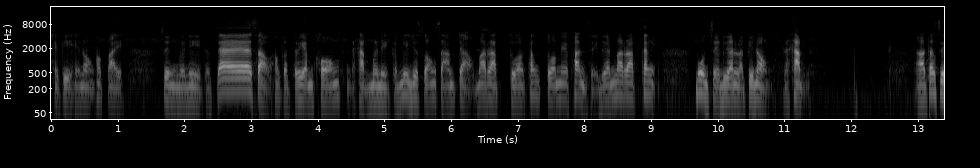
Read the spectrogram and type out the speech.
ให้พี่ให้น้องเข้าไป ซึ่งมือนี้ตั้งแต่เสาร์เขาก็เตรียมของนะครับมือนี้ก็มีอยู่สองสามเจ้ามารับตัวทั้งตัวแม่พันธุ์ใส่เดือนมารับทั้งมูลใส่เดือนละพี่น้องนะครับทั้งสี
